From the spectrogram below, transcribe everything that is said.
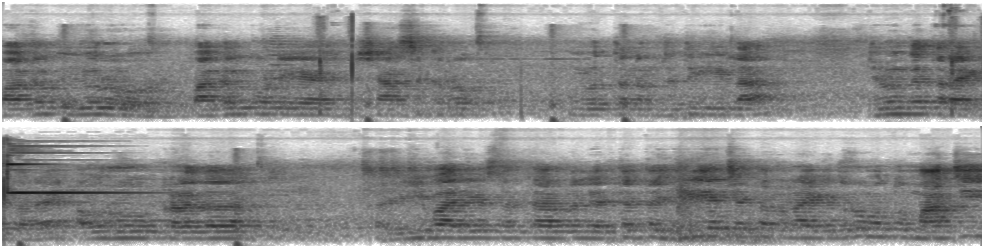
ಬಾಗಲ್, ಇವರು ಬಾಗಲಕೋಟೆಯ ಶಾಸಕರು, ಇವತ್ತು ನಮ್ಮ ಜೊತೆಗೆ ಇಲ್ಲ. ದಿವಂಗತರಾಗಿದ್ದಾರೆ. ಅವರು ಕಳೆದ, ಈ ಬಾರಿಯ ಸರ್ಕಾರದಲ್ಲಿ ಅತ್ಯಂತ ಹಿರಿಯ ಚೇತನರಾಗಿದ್ದರು ಮತ್ತು ಮಾಜಿ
